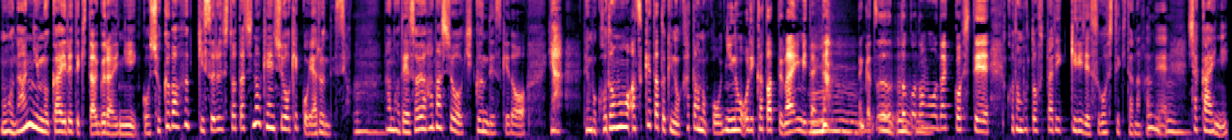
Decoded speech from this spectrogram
うん、もう何人迎え入れてきたぐらいにこう職場復帰する人たちの研修を結構やるんですよ、うん、なのでそういう話を聞くんですけどいやでも子供を預けた時の肩のこう荷の折り方ってないみたいな、うん、なんかずっと子供を抱っこして子供と二人っきりで過ごしてきた中で、社会に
